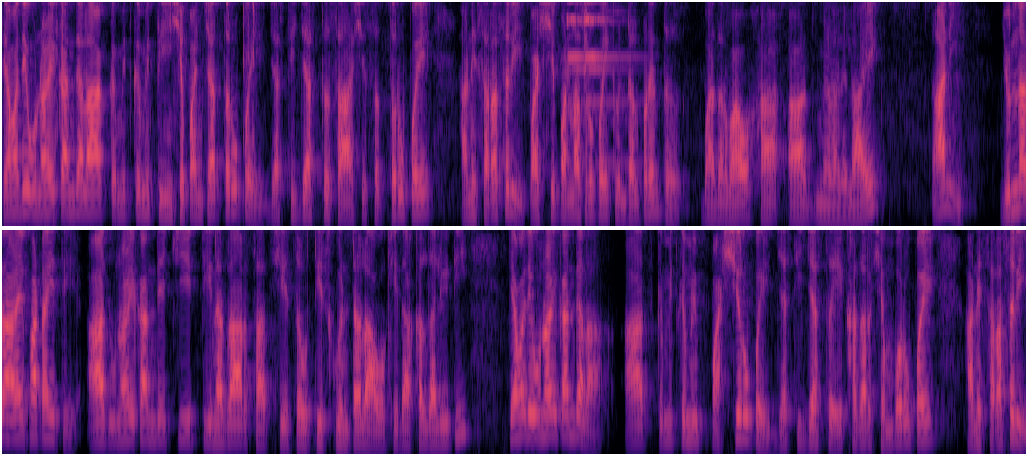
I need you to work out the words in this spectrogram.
त्यामध्ये उन्हाळी कांद्याला कमीत कमी तीनशे पंच्याहत्तर रुपये जास्तीत जास्त सहाशे सत्तर रुपये आणि सरासरी पाचशे पन्नास रुपये क्विंटलपर्यंत बाजारभाव हा आज मिळालेला आहे. आणि जुन्नर आळेफाटा येथे आज उन्हाळी कांद्याची तीन हजार सातशे चौतीस क्विंटल आवक ही दाखल झाली होती. त्यामध्ये उन्हाळी कांद्याला आज कमीत कमी पाचशे रुपये जास्तीत जास्त एक हजार शंभर रुपये आणि सरासरी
